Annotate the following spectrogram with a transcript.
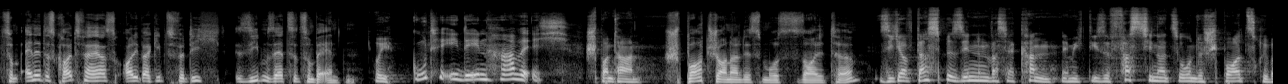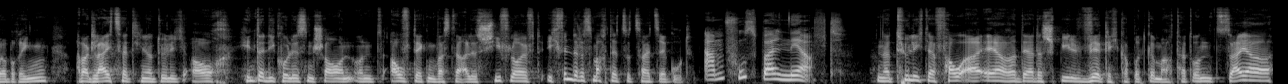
Zum Ende des Kreuzverhörs, Oliver, gibt es für dich sieben Sätze zum Beenden. Ui. Gute Ideen habe ich. Spontan. Sportjournalismus sollte sich auf das besinnen, was er kann, nämlich diese Faszination des Sports rüberbringen, aber gleichzeitig natürlich auch hinter die Kulissen schauen und aufdecken, was da alles schiefläuft. Ich finde, das macht er zurzeit sehr gut. Am Fußball nervt natürlich der VAR, der das Spiel wirklich kaputt gemacht hat. Und sei er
